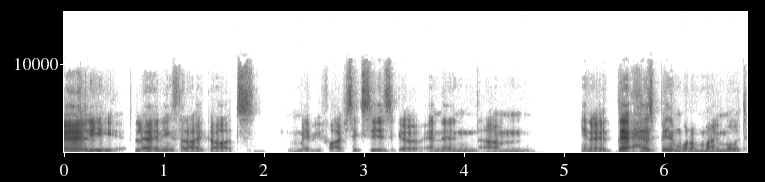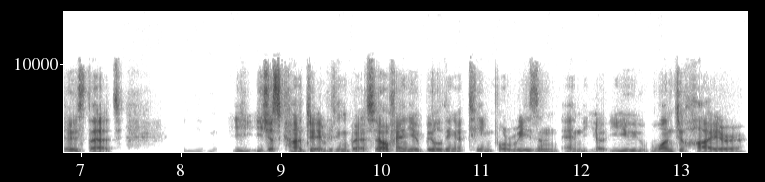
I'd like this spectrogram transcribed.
early learnings that i got maybe five six years ago. And then um, you know that has been one of my mottos that you, you, just can't do everything by yourself and you're building a team for a reason and you, you want to hire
